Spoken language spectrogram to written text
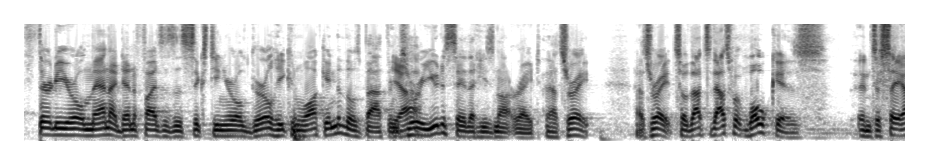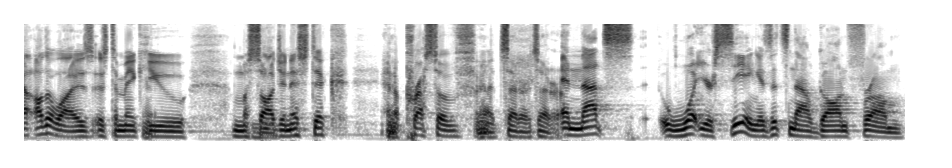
30 year old man identifies as a 16 year old girl, he can walk into those bathrooms. Yeah. Who are you to say that he's not right? That's right. That's right. So that's that's what woke is, and to say otherwise is to make you misogynistic and oppressive and et cetera, et cetera. And that's what you're seeing is it's now gone from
